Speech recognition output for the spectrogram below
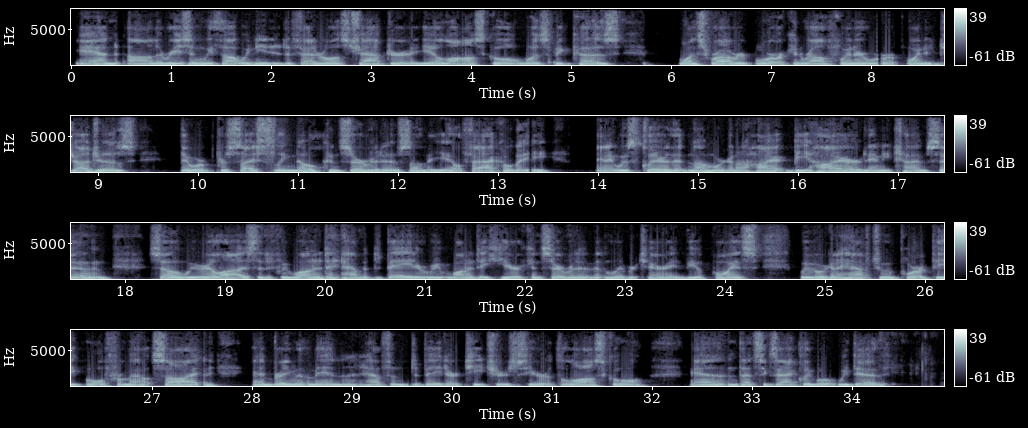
And uh, the reason we thought we needed a Federalist chapter at Yale Law School was because once Robert Bork and Ralph Winter were appointed judges, there were precisely no conservatives on the Yale faculty. And it was clear that none were going to be hired anytime soon. So we realized that if we wanted to have a debate or we wanted to hear conservative and libertarian viewpoints, we were going to have to import people from outside and bring them in and have them debate our teachers here at the law school. And that's exactly what we did.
